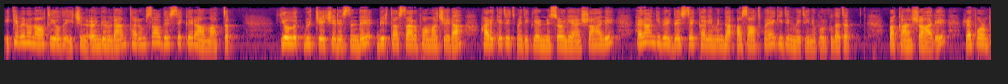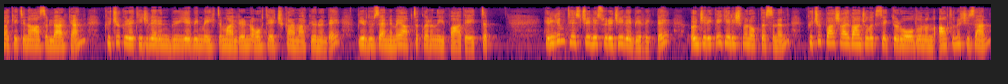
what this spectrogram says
2016 yılı için öngörülen tarımsal destekleri anlattı. Yıllık bütçe içerisinde bir tasarruf amacıyla hareket etmediklerini söyleyen Şahali, herhangi bir destek kaleminde azaltmaya gidilmediğini vurguladı. Bakan Şahali, reform paketini hazırlarken küçük üreticilerin büyüyebilme ihtimallerini ortaya çıkarmak yönünde bir düzenleme yaptıklarını ifade etti. Hellim tescili süreciyle birlikte öncelikli gelişme noktasının küçükbaş hayvancılık sektörü olduğunun altını çizen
